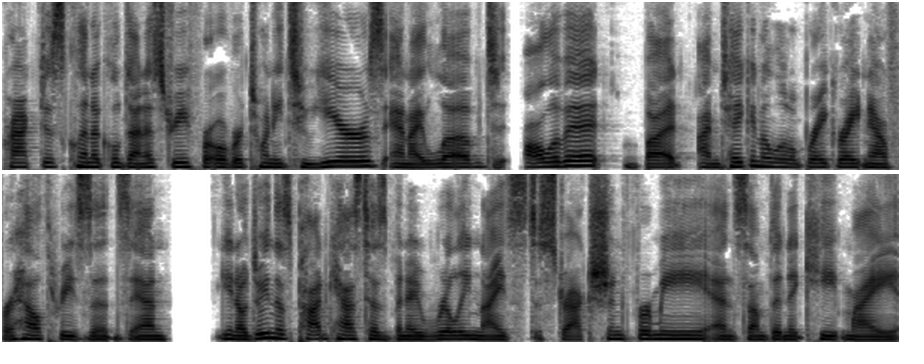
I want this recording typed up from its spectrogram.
practiced clinical dentistry for over 22 years and I loved all of it, but I'm taking a little break right now for health reasons. And you know, doing this podcast has been a really nice distraction for me and something to keep my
